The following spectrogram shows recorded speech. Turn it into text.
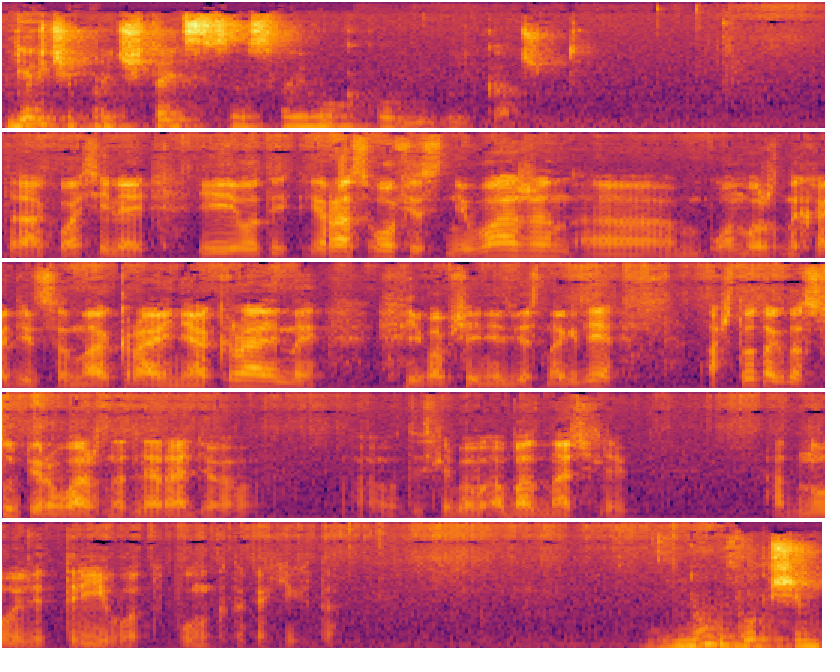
Легче прочитать со своего какого-нибудь гаджета. Так, Василий, и вот раз офис не важен, э, он может находиться на окраине окраины и вообще неизвестно где, а что тогда супер важно для радио? Вот если бы обозначили одну или три вот пункта каких-то. Ну, в общем,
